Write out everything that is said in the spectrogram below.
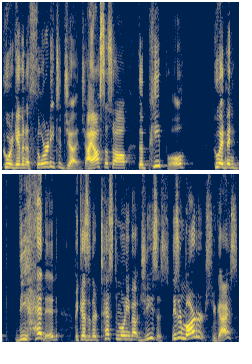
who were given authority to judge. I also saw the people who had been beheaded because of their testimony about Jesus. These are martyrs, you guys.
